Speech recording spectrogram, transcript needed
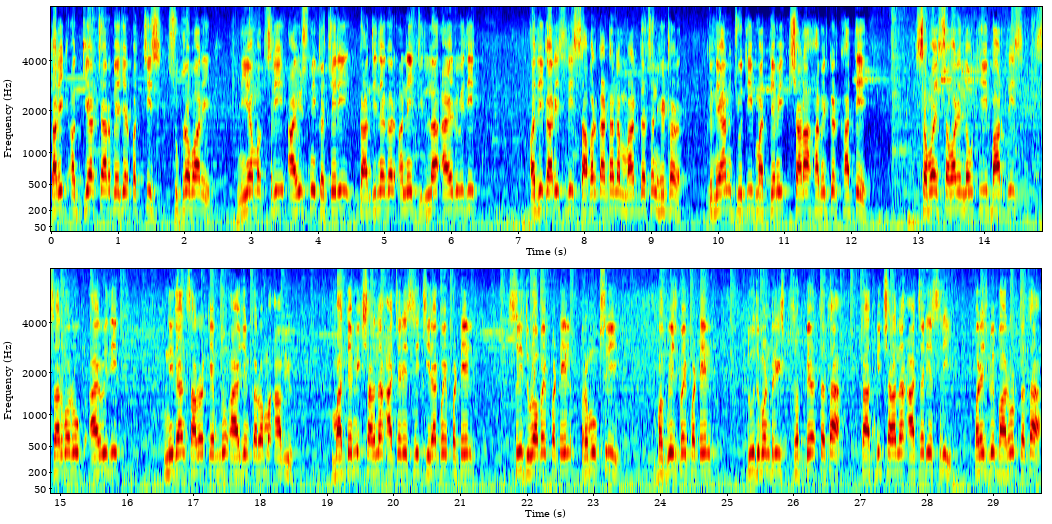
તારીખ અગિયાર ચાર બે હજાર પચીસ શુક્રવારે નિયામક શ્રી આયુષની કચેરી, ગાંધીનગર અને જિલ્લા આયુર્વેદિક અધિકારી શ્રી સાબરકાંઠાના માર્ગદર્શન હેઠળ જ્ઞાન જ્યોતિ માધ્યમિક શાળા હમીરગઢ ખાતે સમય સવારે નવથી બાર ત્રીસ સર્વરોગ આયુર્વેદિક નિદાન સારવાર કેમ્પનું આયોજન કરવામાં આવ્યું. માધ્યમિક શાળાના આચાર્ય શ્રી ચિરાગભાઈ પટેલ, શ્રી ધુળાભાઈ પટેલ, પ્રમુખ શ્રી ભગવેશભાઈ પટેલ દૂધ મંડળી સભ્ય તથા પ્રાથમિક શાળાના આચાર્ય શ્રી પરેશભાઈ બારોટ તથા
